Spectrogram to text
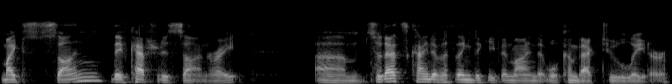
Mike's son, they've captured his son, right? Um, so that's kind of a thing to keep in mind that we'll come back to later.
